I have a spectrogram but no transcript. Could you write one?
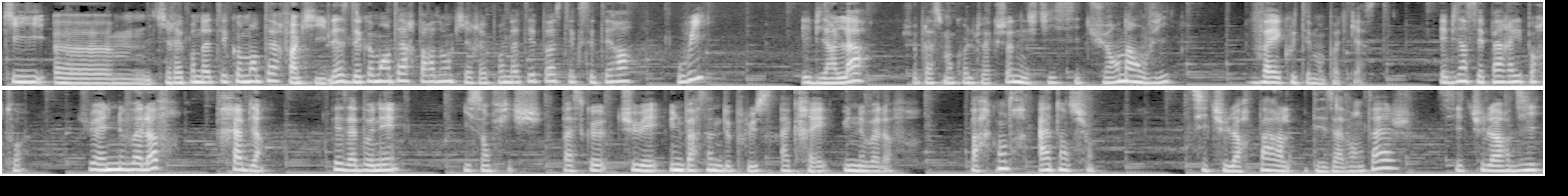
qui, euh, qui répondent à tes commentaires, enfin qui laissent des commentaires, pardon, qui répondent à tes posts, etc. Oui Eh bien là, je place mon call to action et je dis si tu en as envie, va écouter mon podcast. Eh bien c'est pareil pour toi. Tu as une nouvelle offre? Très bien. Tes abonnés, ils s'en fichent parce que tu es une personne de plus à créer une nouvelle offre. Par contre, attention, si tu leur parles des avantages, si tu leur dis,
